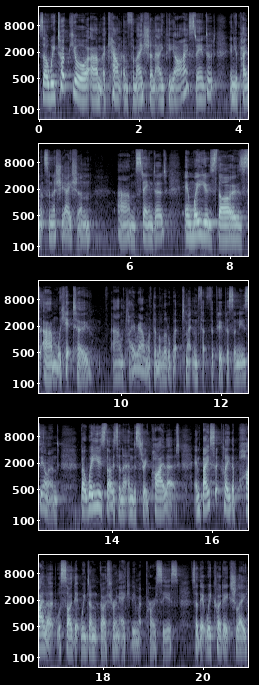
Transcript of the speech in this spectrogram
So we took your um, account information API standard and your payments initiation um, standard, and we used those. Um, we had to um, play around with them a little bit to make them fit for purpose in New Zealand. But we used those in an industry pilot. And basically, the pilot was so that we didn't go through an academic process, so that we could actually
